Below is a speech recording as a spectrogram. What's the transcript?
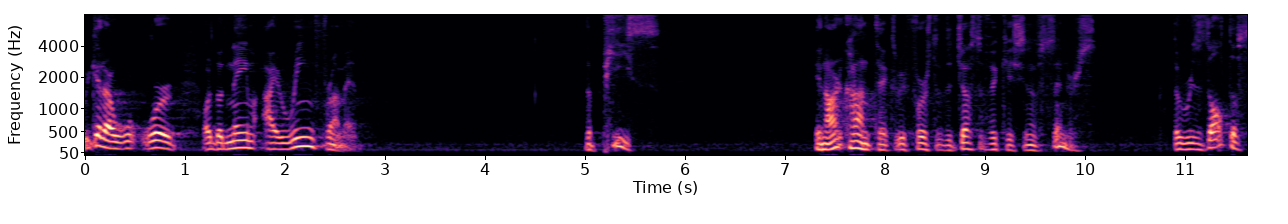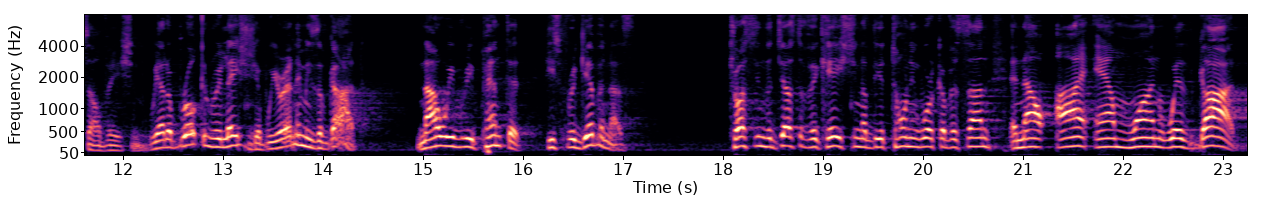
We get our word or the name Irene from it. The peace in our context refers to the justification of sinners, the result of salvation. We had a broken relationship, we were enemies of God. Now we've repented, He's forgiven us. Trusting the justification of the atoning work of His Son, and now I am one with God.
